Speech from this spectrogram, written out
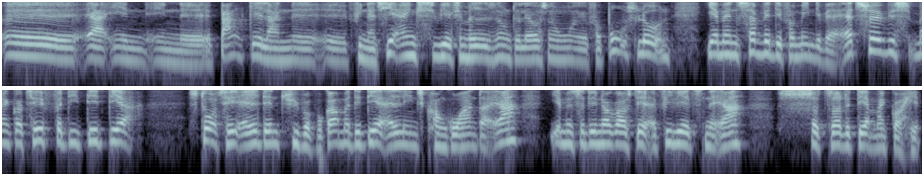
øh, er en, en øh, bank eller en øh, finansieringsvirksomhed, sådan nogle, der laver sådan nogle øh, forbrugslån, jamen så vil det formentlig være ad service, man går til, fordi det er der stort set alle den typer programmer, det er der alle ens konkurrenter er, jamen så det er nok også der affiliatesne er, så, så er det der man går hen.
